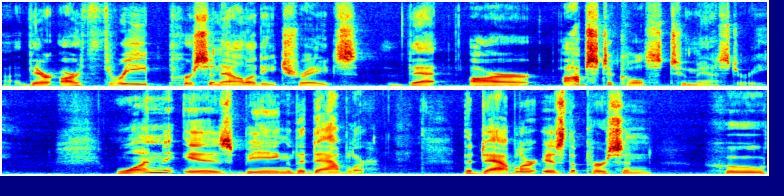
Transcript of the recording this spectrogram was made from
Uh, there are three personality traits that are obstacles to mastery. One is being the dabbler. The dabbler is the person who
